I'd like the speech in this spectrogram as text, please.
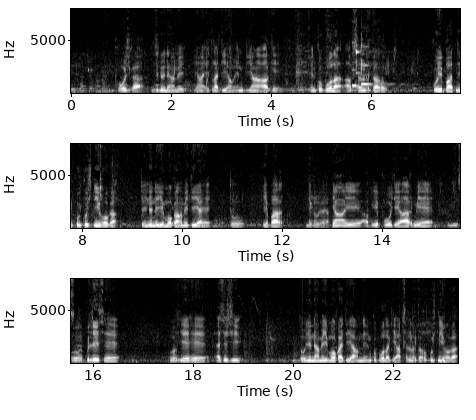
फौज का जिन्होंने हमें यहाँ इतला दी हम इन यहाँ आके इनको बोला आप सरेंडर करो। कोई बात नहीं कोई कुछ नहीं होगा। तो इन्होंने ये मौका हमें दिया है तो ये बाहर निकल गया। यहाँ ये अब ये फौज है आर्मी है और पुलिस है और ये है एस तो इन्होंने हमें ये मौका दिया हमने इनको बोला कि आप सरेंडर करो कुछ नहीं होगा।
